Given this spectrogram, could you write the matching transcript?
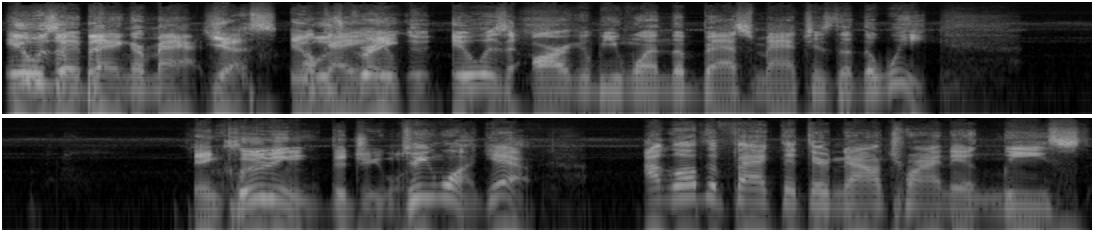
It, was, a, ba- banger match. Yes, it was great. It, it was arguably one of the best matches of the week. including the G1. G1, yeah. I love the fact that they're now trying to at least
